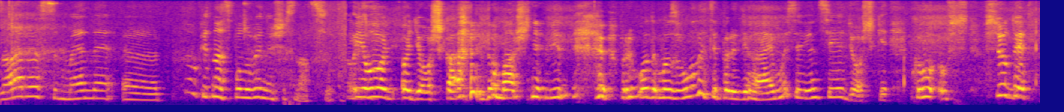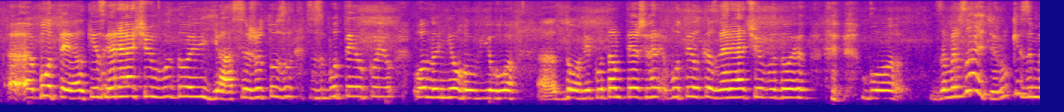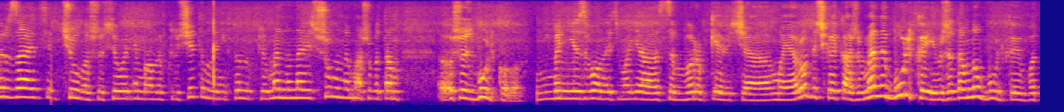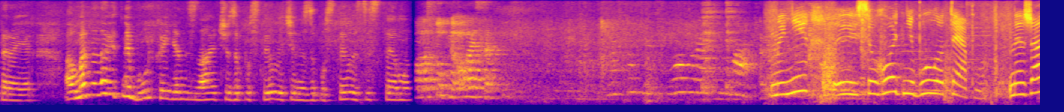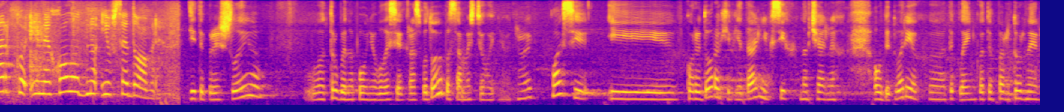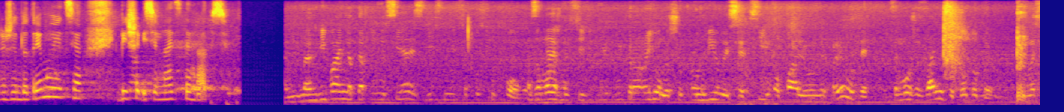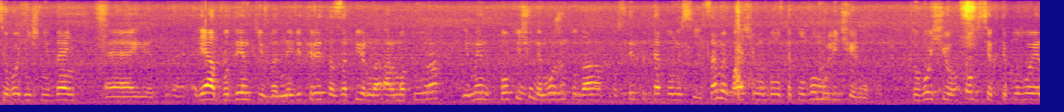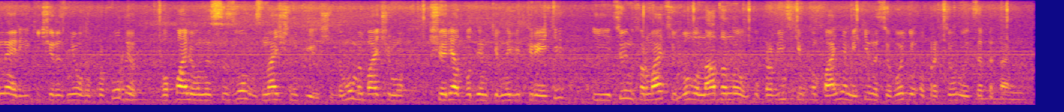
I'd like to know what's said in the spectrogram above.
Зараз в мене е, ну, 15 половиною 16. Його одяжка домашня. Він приходимо з вулиці, передягаємося, він ці одяжки. Всюди е, бутилки з гарячою водою, я сижу тут з, бутилкою, он у нього в його е, доміку, там теж бутилка з гарячою водою, бо замерзають, і руки замерзають. Чула, що сьогодні мали включити, але ніхто не включив. У мене навіть шуму нема, щоб там е, щось булькало. Мені дзвонить моя Воробкевича, моя родичка, і каже, в мене булькає, вже давно булькає в батареях. А в мене навіть не булькає, я не знаю, чи запустили, чи не запустили систему. Наступне Олеся. Мені е, сьогодні було тепло. Не жарко і не холодно, і все добре. Діти прийшли, труби наповнювалися якраз водою, бо саме сьогодні в класі і в коридорах, і в їдальні, в всіх навчальних аудиторіях е, тепленько. Температурний режим дотримується більше 18 градусів. Нагрівання теплоносія здійснюється поступово. В залежності від мікрорайону, що прогрілися всі опалювальні прилади, це може зайняти до доби. На сьогоднішній день е, е, ряд будинків не відкрита запірна арматура, і ми поки що не можемо туди пустити теплоносій. Це ми бачимо по тепловому лічильнику. Того, що обсяг теплової енергії, який через нього проходив в опалювальний сезон, значно більший. Тому ми бачимо, що ряд будинків не відкриті, і цю інформацію було надано управлінським компаніям, які на сьогодні опрацьовують це питання.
